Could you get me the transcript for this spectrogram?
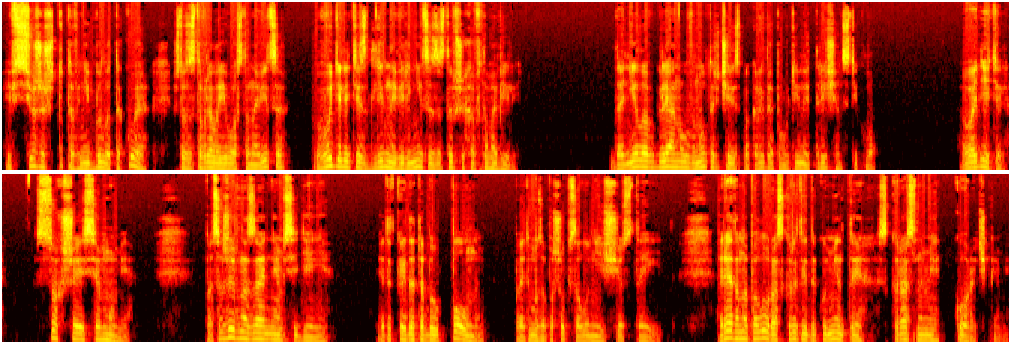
И все же что-то в ней было такое, что заставляло его остановиться, выделить из длинной вереницы застывших автомобилей. Данилов глянул внутрь через покрытое паутиной трещин стекло. Водитель. Сохшаяся мумия. Пассажир на заднем сиденье. Этот когда-то был полным, поэтому запашок в салоне еще стоит. Рядом на полу раскрыты документы с красными корочками.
